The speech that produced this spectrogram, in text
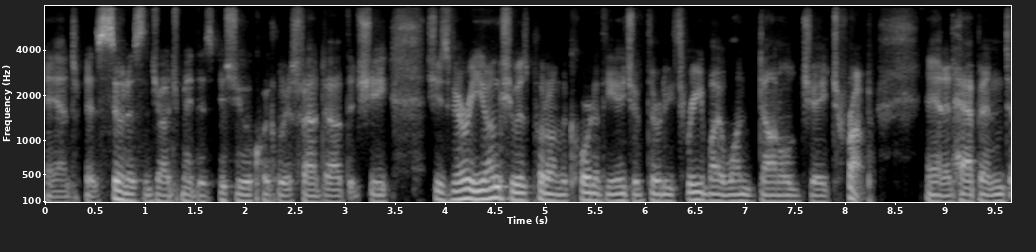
And as soon as the judge made this issue, quickly was found out that she she's very young. She was put on the court at the age of 33 by one Donald J. Trump and it happened.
